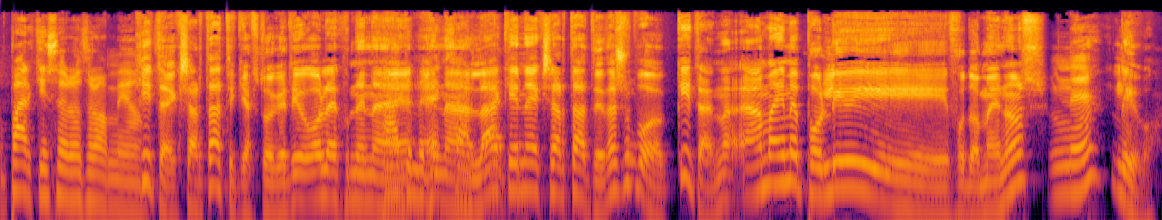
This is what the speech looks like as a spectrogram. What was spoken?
ε, πάρκινγκ στο αεροδρόμιο; Κοίτα, εξαρτάται και αυτό γιατί όλα έχουν ένα, Άντε με τα ένα αλλά εξαρτάται. και ένα εξαρτάται. Θα σου πω, κοίτα, να- άμα είμαι πολύ φουντωμένος, Ναι. λίγο.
